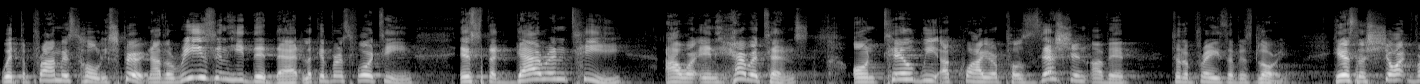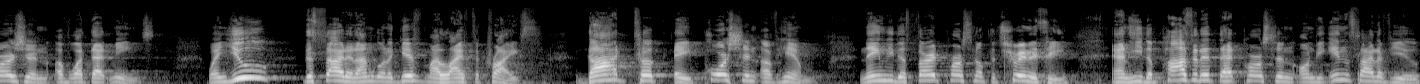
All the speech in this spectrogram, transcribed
with the promised Holy Spirit. Now, the reason he did that, look at verse 14, is to guarantee our inheritance until we acquire possession of it to the praise of his glory. Here's a short version of what that means. When you decided, I'm going to give my life to Christ, God took a portion of him, namely the third person of the Trinity, and he deposited that person on the inside of you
